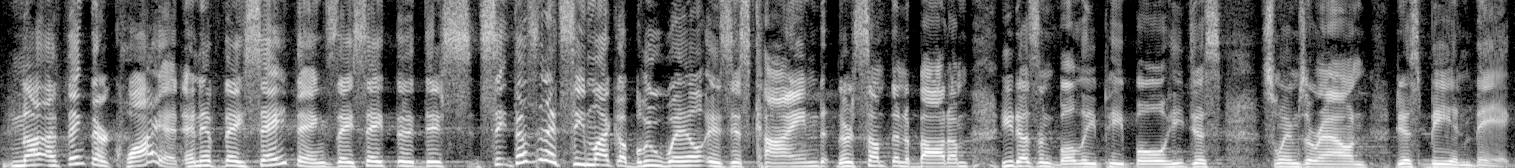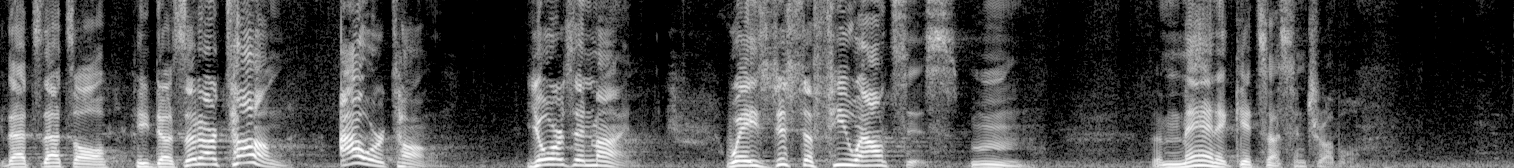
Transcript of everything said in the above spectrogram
not, I think they're quiet. And if they say things, they say, this, doesn't it seem like a blue whale is just kind? There's something about him. He doesn't bully people. He just swims around just being big. That's, that's all he does. Then our tongue, our tongue, yours and mine, weighs just a few ounces. Mm. But man, it gets us in trouble.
